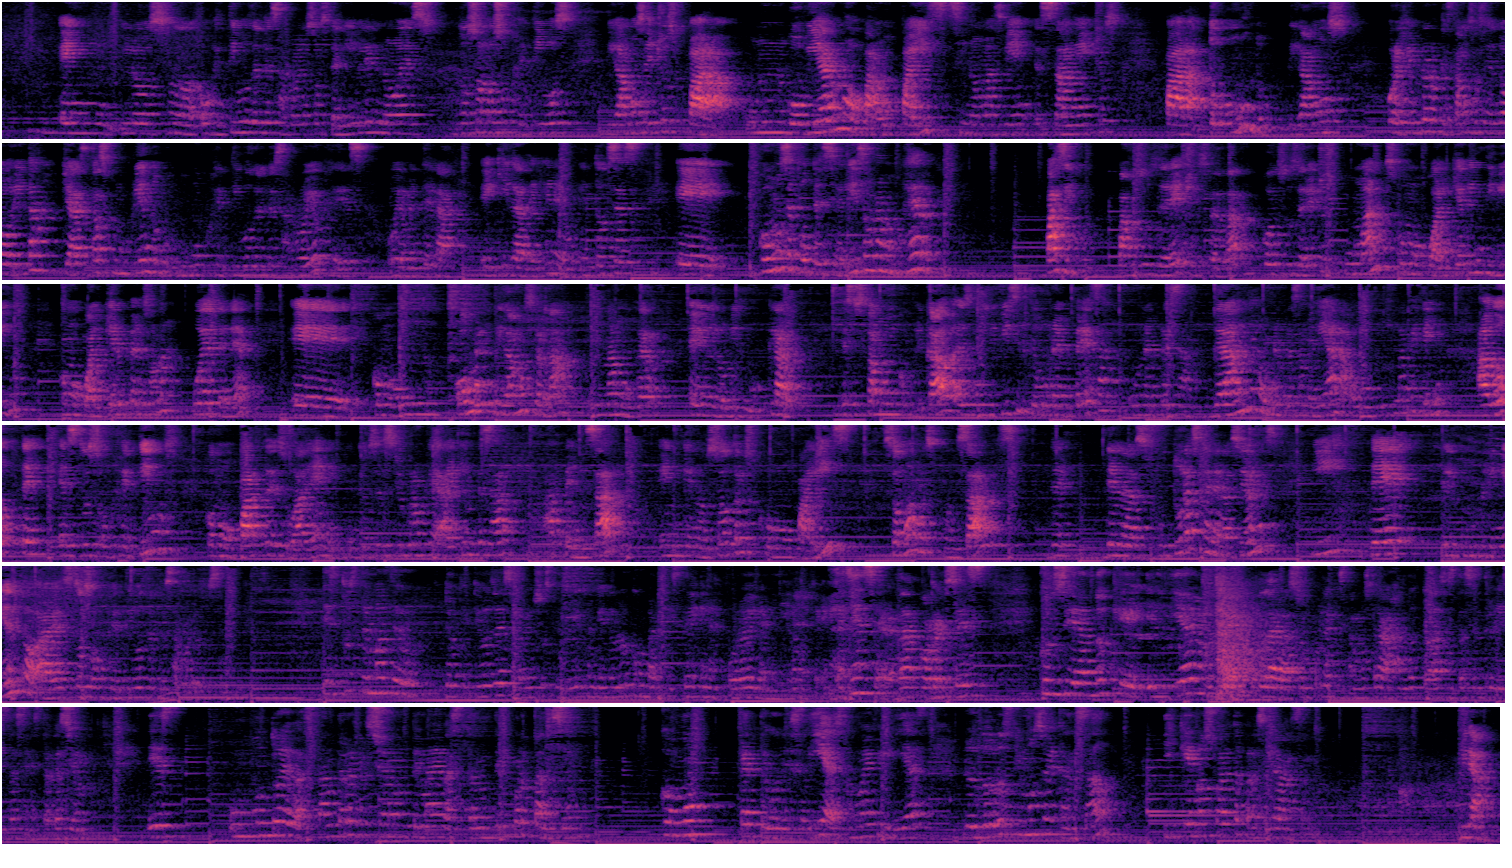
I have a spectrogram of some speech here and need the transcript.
en los uh, objetivos del desarrollo sostenible no, es, no son los objetivos, digamos, hechos para un gobierno o para un país, sino más bien están hechos para todo el mundo. Digamos, por ejemplo, lo que estamos haciendo ahorita, ya estás cumpliendo con un objetivo del desarrollo que es obviamente la equidad de género. Entonces, eh, ¿cómo se potencializa una mujer? Básico, bajo sus derechos, ¿verdad? Con sus derechos humanos como cualquier individuo como cualquier persona puede tener, eh, como un hombre, digamos, ¿verdad? Una mujer en lo mismo. Claro, eso está muy complicado, es muy difícil que una empresa, una empresa grande o una empresa mediana o una pequeña, adopte estos objetivos como parte de su ADN. Entonces yo creo que hay que empezar a pensar en que nosotros como país somos responsables de, de las futuras generaciones y del el cumplimiento a estos objetivos de desarrollo sostenible. Estos temas de, de objetivos de desarrollo sostenible también lo compartiste en el foro de la niña en la ciencia, ¿verdad? Correcto. Entonces, considerando que reflexión, un tema de bastante importancia, ¿cómo categorizarías, cómo definirías los logros que hemos alcanzado y qué nos falta para seguir avanzando? Mira,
